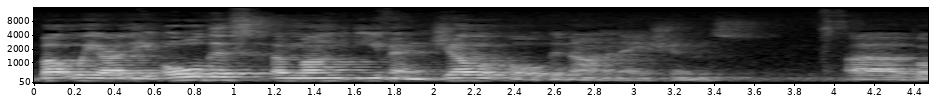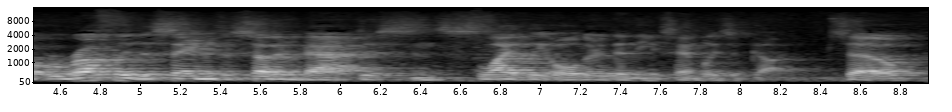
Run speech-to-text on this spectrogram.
but we are the oldest among evangelical denominations. Uh, but we're roughly the same as the Southern Baptists and slightly older than the Assemblies of God. So,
